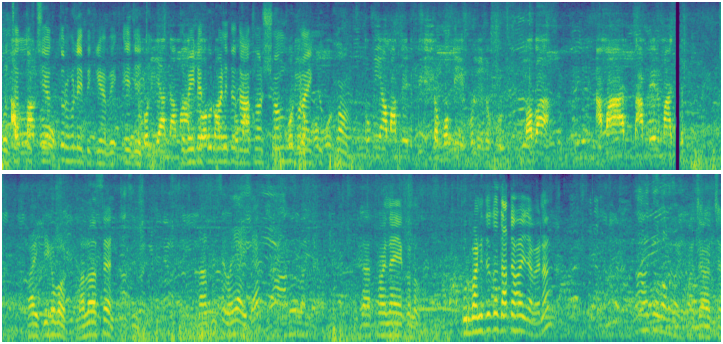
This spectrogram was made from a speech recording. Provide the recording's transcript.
পঁচাত্তর ছিয়াত্তর হলে বিক্রি হবে এই যে তবে এটা কুরবানিতে দাঁত হওয়ার সম্ভাবনা একটু কম। তুমি আমাদের বিশ্বপতি বাবা আমার নামের মাঝে ভাই কি খবর? ভালো আছেন? দাঁত হয়েছে ভাইয়া এটা? দাঁত হয় নাই এখনও। কুরবানিতে তো দাঁতে হয়ে যাবে না? আচ্ছা আচ্ছা।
